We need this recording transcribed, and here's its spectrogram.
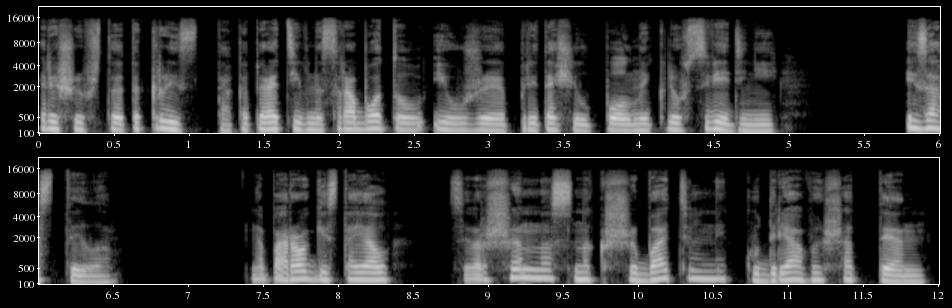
решив, что это крыс так оперативно сработал и уже притащил полный клюв сведений, и застыла. На пороге стоял совершенно сногсшибательный кудрявый шатен —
